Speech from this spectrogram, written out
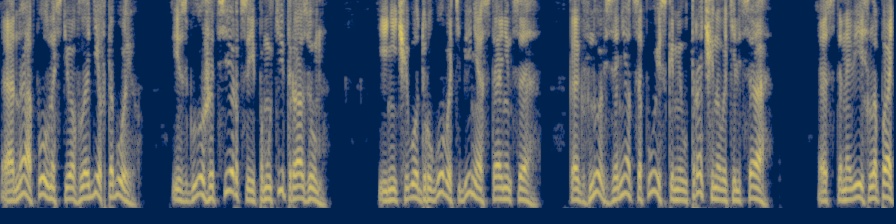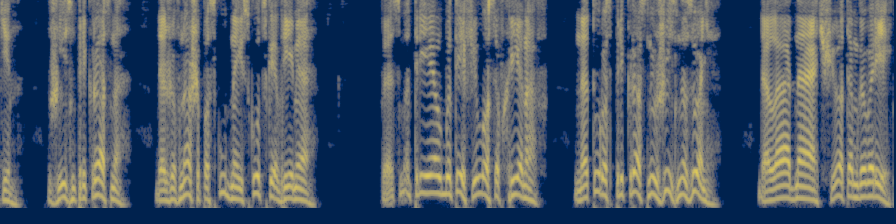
Она, полностью овладев тобою, изгложит сердце и помутит разум. И ничего другого тебе не останется, как вновь заняться поисками утраченного тельца. Остановись, Лопатин, жизнь прекрасна, даже в наше паскудное и скотское время. Посмотрел бы ты, философ хренов, на ту распрекрасную жизнь на зоне. Да ладно, что там говорить.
